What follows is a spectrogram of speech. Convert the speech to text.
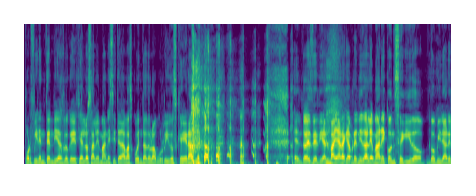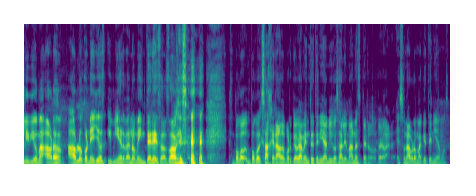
por fin entendías lo que decían los alemanes y te dabas cuenta de lo aburridos que eran. Entonces decían, vaya, ahora que he aprendido alemán, he conseguido dominar el idioma, ahora hablo con ellos y mierda, no me interesa, ¿sabes? un, poco, un poco exagerado porque obviamente tenía amigos alemanes, pero, pero bueno, es una broma que teníamos.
